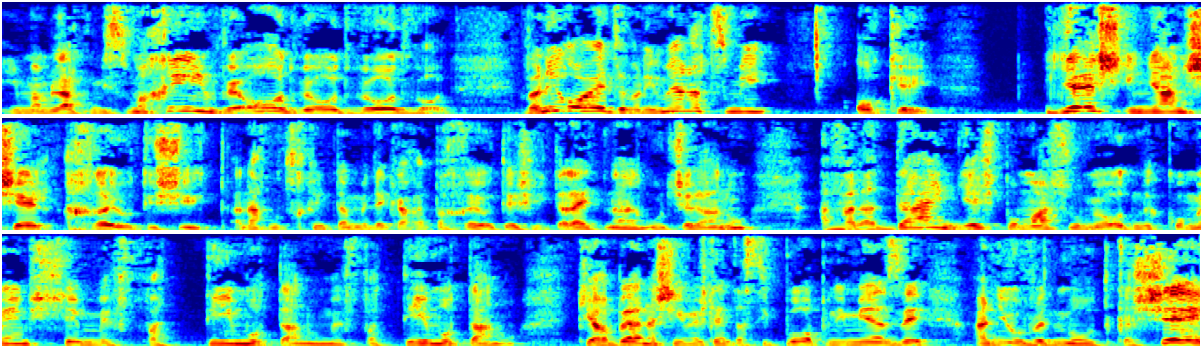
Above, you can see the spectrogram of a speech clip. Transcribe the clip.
עם עמלת מסמכים ועוד ועוד ועוד ועוד. ואני רואה את זה ואני אומר לעצמי, אוקיי, יש עניין של אחריות אישית. אנחנו צריכים תמיד לקחת אחריות אישית על ההתנהגות שלנו, אבל עדיין יש פה משהו מאוד מקומם שמפתים אותנו, מפתים אותנו. כי הרבה אנשים יש להם את הסיפור הפנימי הזה, אני עובד מאוד קשה,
